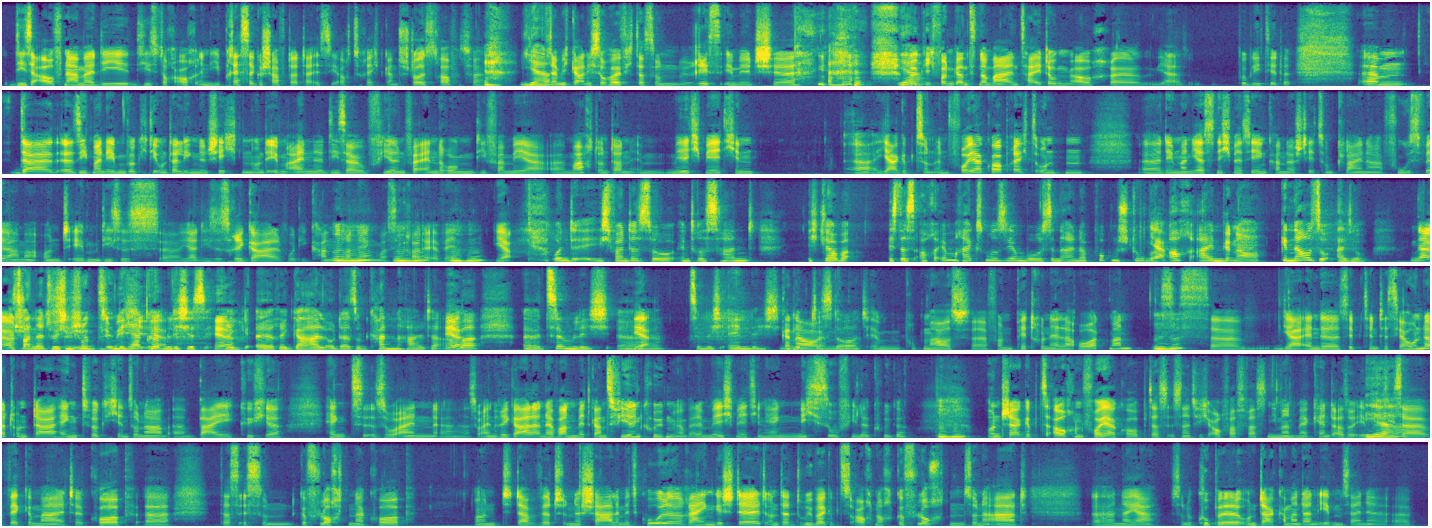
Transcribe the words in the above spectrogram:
diese Aufnahme, die, die es doch auch in die Presse geschafft hat, da ist sie auch zu Recht ganz stolz drauf. Es war ja. nämlich gar nicht so häufig, dass so ein Riss-Image äh, ja. wirklich von ganz normalen Zeitungen auch äh, ja, publiziert wird. Ähm, da äh, sieht man eben wirklich die unterliegenden Schichten und eben eine dieser vielen Veränderungen, die Vermehr äh, macht. Und dann im Milchmädchen, äh, ja, gibt es so einen Feuerkorb rechts unten, äh, den man jetzt nicht mehr sehen kann. Da steht so ein kleiner Fußwärmer und eben dieses, äh, ja, dieses Regal, wo die Kannen mhm, dranhängen, was Sie mhm, gerade erwähnten. Mhm. Ja. Und ich fand das so interessant. Ich glaube, ist das auch im Rijksmuseum, wo es in einer Puppenstube ja, auch ein genau. genauso, also naja, es war natürlich ein, ein herkömmliches ja, ja. Äh, Regal oder so ein Kannenhalter, ja. aber äh, ziemlich, äh, ziemlich ähnlich genau, gibt es dort. Im, im Puppenhaus äh, von Petronella Ortmann. Das mhm. ist äh, ja Ende 17. Jahrhundert und da hängt wirklich in so einer äh, Beiküche hängt so ein, äh, so ein Regal an der Wand mit ganz vielen Krügen. Bei dem Milchmädchen hängen nicht so viele Krüge. Mhm. Und da gibt es auch einen Feuerkorb. Das ist natürlich auch was, was niemand mehr kennt. Also eben ja. dieser weggemalte Korb. Äh, das ist so ein geflochtener Korb. Und da wird eine Schale mit Kohle reingestellt und darüber gibt es auch noch geflochten so eine Art, äh, naja, so eine Kuppel. Und da kann man dann eben seine äh,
